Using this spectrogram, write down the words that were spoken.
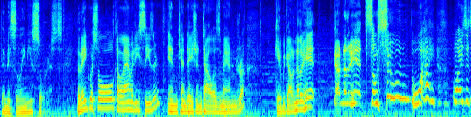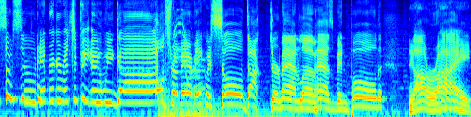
the Miscellaneousaurus, the Vanquish Soul, Calamity Caesar, Incantation Talismandra. Okay, we got another hit. Got another hit so soon. Why? Why is it so soon? Hamburger recipe. And we got Ultra Rare Vanquish Soul. Dr. Mad Love has been pulled. All right.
